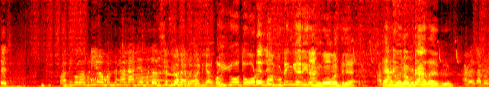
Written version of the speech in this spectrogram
சரி. பார்த்தீங்களா விடிய வந்து நான் நாட்டியம் போட்டு வந்து சட்டி ஐயோ தோடெல்லாம் புடுங்கி எறிகிறான் கோபத்துல தன்னை உள்ள அப்புறம்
